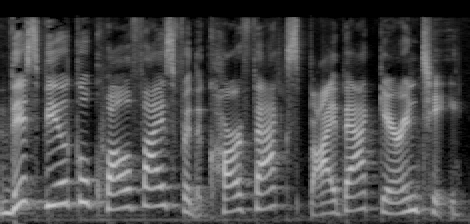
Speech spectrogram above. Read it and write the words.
This vehicle qualifies for the Carfax Buyback Guarantee.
